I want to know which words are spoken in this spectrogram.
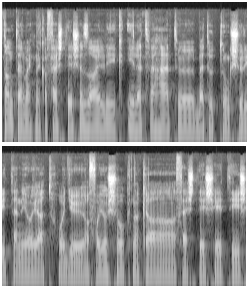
tantermeknek a festése zajlik, illetve hát be tudtunk sűríteni olyat, hogy a folyosóknak a festését is,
